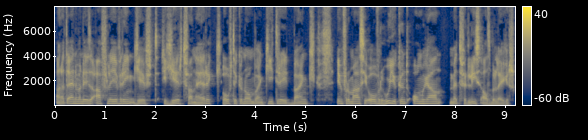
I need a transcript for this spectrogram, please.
Aan het einde van deze aflevering geeft Geert van Herk, hoofdeconoom van Keytrade Bank, informatie over hoe je kunt omgaan met verlies als belegger.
